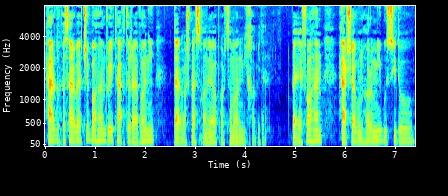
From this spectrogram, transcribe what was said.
هر دو پسر بچه با هم روی تخت روانی در آشپزخانه آپارتمان میخوابیدن و افا هم هر شب اونها رو میبوسید و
